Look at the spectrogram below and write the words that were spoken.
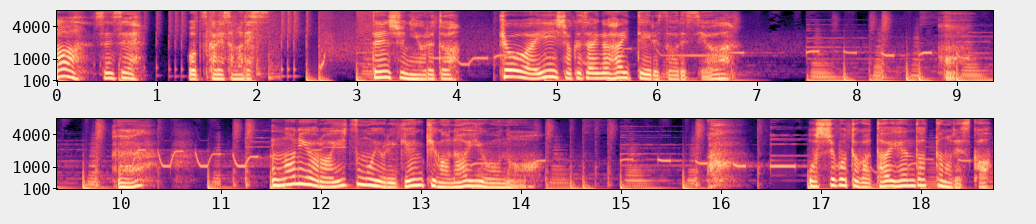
ああ先生。お疲れ様です。店主によると今日はいい食材が入っているそうですよ。ん？何やらいつもより元気がないような。お仕事が大変だったのですか？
